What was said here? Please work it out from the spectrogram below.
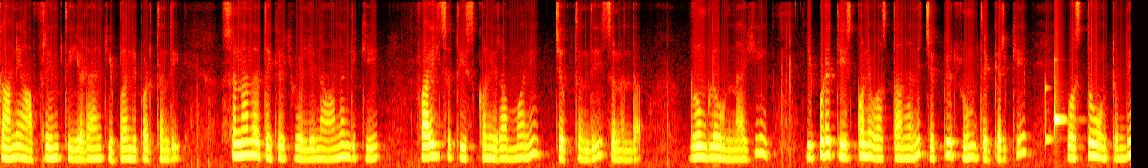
కానీ ఆ ఫ్రేమ్ తీయడానికి ఇబ్బంది పడుతుంది. సునంద దగ్గరికి వెళ్ళిన ఆనందికి ఫైల్స్ తీసుకొని రమ్మని చెప్తుంది సునంద. రూమ్లో ఉన్నాయి. ఇప్పుడే తీసుకొని వస్తానని చెప్పి రూమ్ దగ్గరికి వస్తూ ఉంటుంది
